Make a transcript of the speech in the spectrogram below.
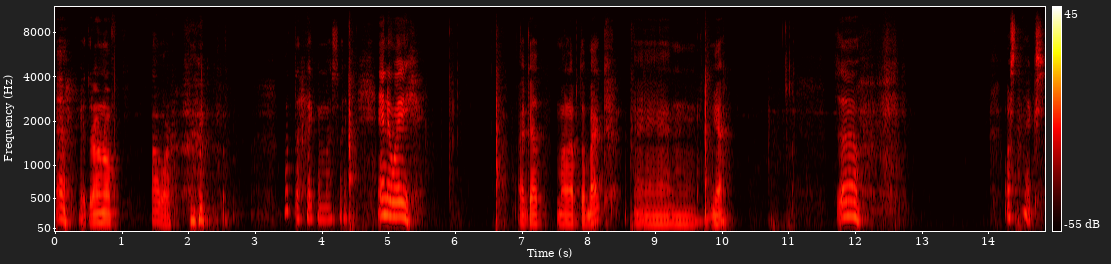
Yeah, it ran off power. what the heck am I saying? Anyway, I got my laptop back, and yeah, So, what's next?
